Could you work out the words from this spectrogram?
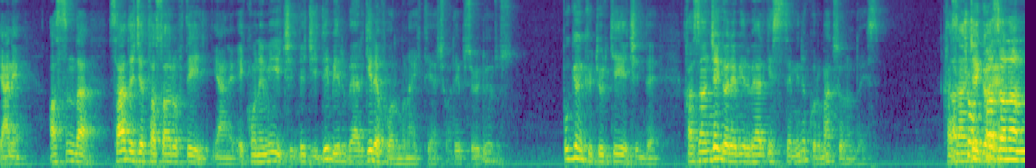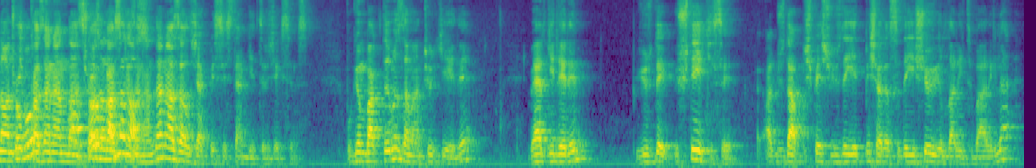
Yani aslında sadece tasarruf değil, yani ekonomi içinde ciddi bir vergi reformuna ihtiyaç var. Hep söylüyoruz. Bugünkü Türkiye içinde kazanca göre bir vergi sistemini kurmak zorundayız. Kazanca çok kazanandan çok, kazanandan az çok, az kazanandan az. kazanandan az alacak bir sistem getireceksiniz. Bugün baktığımız zaman Türkiye'de vergilerin yüzde üçte ikisi, yüzde 65, yüzde 70 arası değişiyor yıllar itibarıyla.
